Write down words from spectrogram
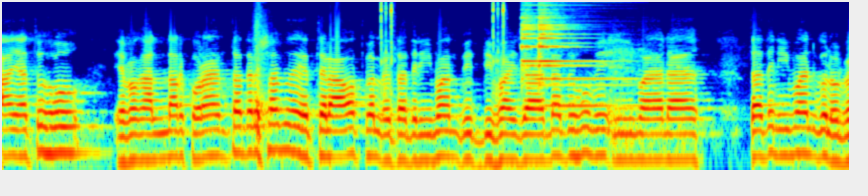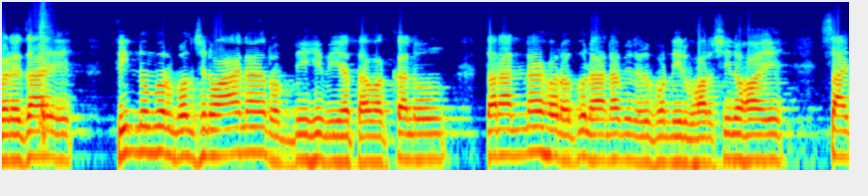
আয়াতুহু, এবং আল্লাহর কোরআন তাদের সামনে তেলাওয়াত করলে তাদের ইমান বৃদ্ধি পায়। জাদাতুহুম ঈমানা, তাদের ইমানগুলো বেড়ে যায়। তিন নম্বর বলছেন আয়না রব্বিহিম ইয়াতাওয়াক্কালুন তারা আল্লাহ রব্বুল আলামিনের উপর নির্ভরশীল হয়। চার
